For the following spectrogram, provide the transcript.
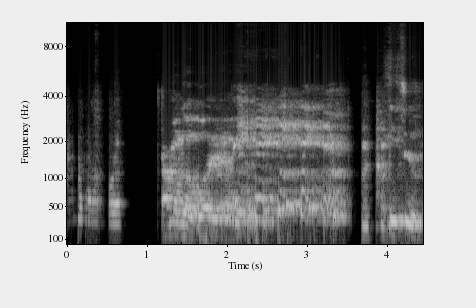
I'm gonna go with. I'm gonna go boy. Me too.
